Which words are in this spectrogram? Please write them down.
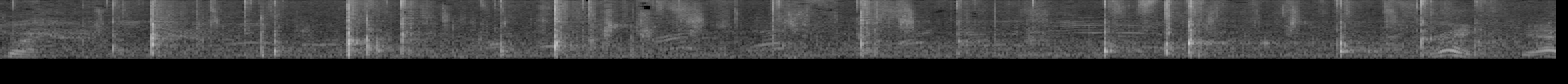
Short. Great. Yeah.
